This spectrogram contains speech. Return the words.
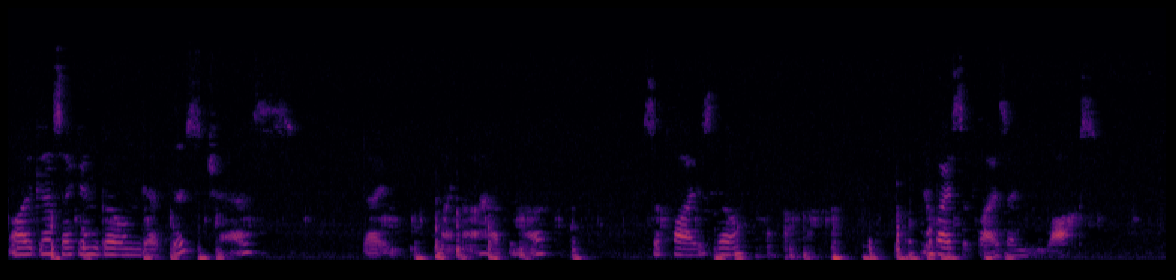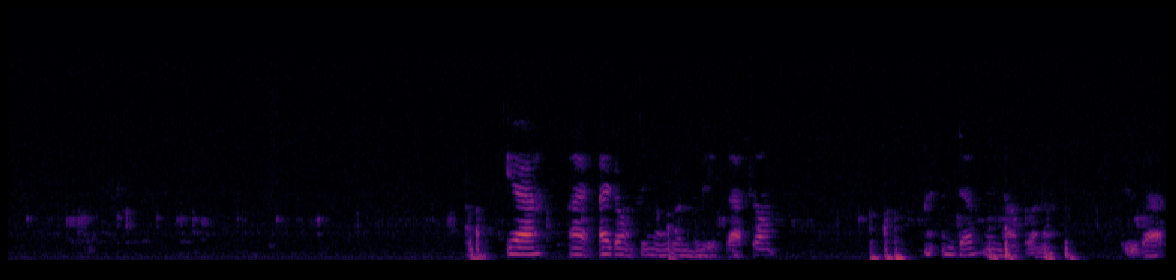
Well, I guess I can go and get this chest. I might not have enough supplies though. By supplies I mean blocks. Yeah, I, I don't think I'm gonna make that jump. I'm definitely not gonna do that.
